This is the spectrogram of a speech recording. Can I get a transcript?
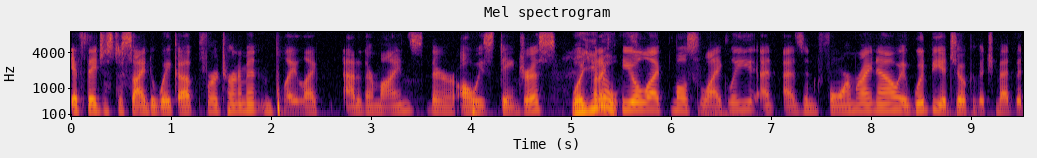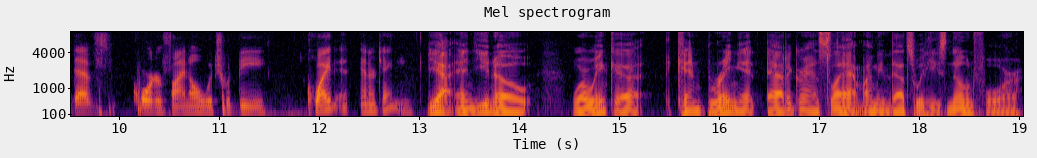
if they just decide to wake up for a tournament and play like out of their minds, they're always dangerous. Well, you but know, I feel like most likely, as in form right now, it would be a Djokovic Medvedev quarterfinal, which would be quite entertaining. Yeah, and you know, Wawrinka can bring it at a Grand Slam. I mean, that's what he's known for.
